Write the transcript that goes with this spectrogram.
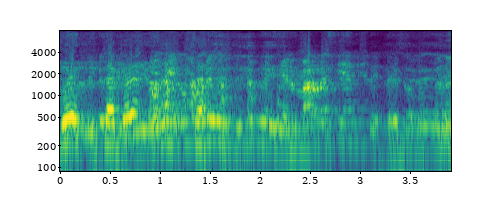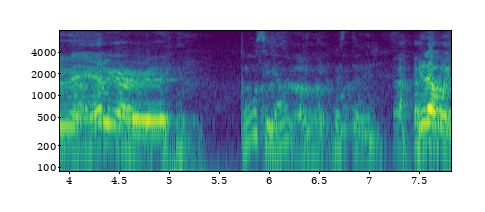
güey. ¿te acuerdas? El más reciente. Eso me Verga, güey. ¿Cómo se llama el pendejo este, güey? Mira, güey,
